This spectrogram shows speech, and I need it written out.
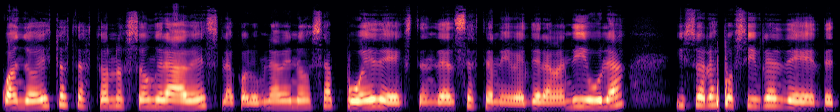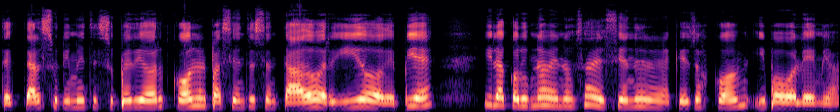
Cuando estos trastornos son graves, la columna venosa puede extenderse hasta el nivel de la mandíbula y solo es posible de detectar su límite superior con el paciente sentado, erguido o de pie y la columna venosa desciende en aquellos con hipovolemia.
